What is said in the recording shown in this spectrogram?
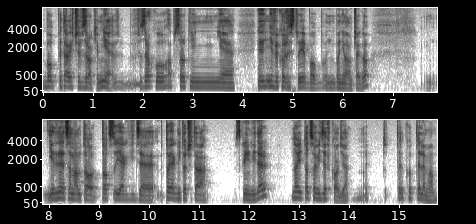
bo pytałeś czy wzrokiem. Nie, wzroku absolutnie nie, nie wykorzystuję, bo, bo, bo nie mam czego. Jedyne co mam to, to co jak widzę, to jak mi to czyta screen reader, no i to co widzę w kodzie. No i to, tylko tyle mam.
